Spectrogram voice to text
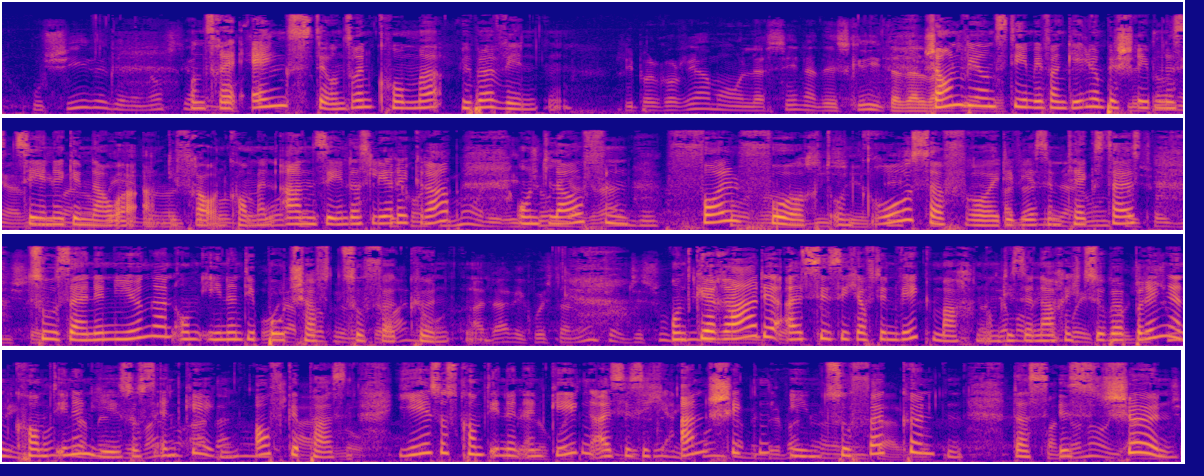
Unsere. Ängste, unseren Kummer überwinden. Schauen wir uns die im Evangelium beschriebene Szene genauer an. Die Frauen kommen an, sehen das leere Grab und laufen voll Furcht und großer Freude, wie es im Text heißt, zu seinen Jüngern, um ihnen die Botschaft zu verkünden. Und gerade als sie sich auf den Weg machen, um diese Nachricht zu überbringen, kommt ihnen Jesus entgegen. Aufgepasst. Jesus kommt ihnen entgegen, als sie sich anschicken, ihn zu verkünden. Das ist schön.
